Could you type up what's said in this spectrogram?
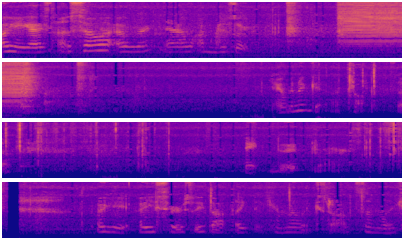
Okay, guys, uh, so uh, right now I'm just like. I'm gonna get on top of the. The dryer. Okay, I seriously thought like the camera like stops. I'm like.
